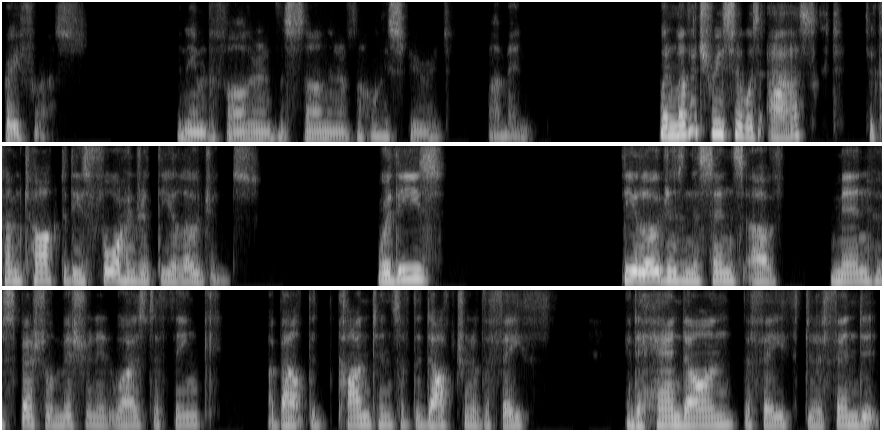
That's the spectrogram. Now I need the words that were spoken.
pray for us. In the name of the Father, and of the Son, and of the Holy Spirit. Amen. When Mother Teresa was asked to come talk to these 400 theologians, were these theologians in the sense of men whose special mission it was to think about the contents of the doctrine of the faith and to hand on the faith, to defend it,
